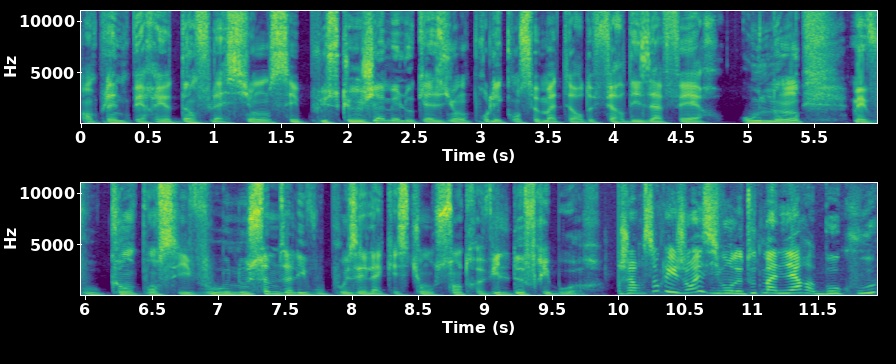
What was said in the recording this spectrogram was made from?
En pleine période d'inflation, c'est plus que jamais l'occasion pour les consommateurs de faire des affaires ou non. Mais vous, qu'en pensez-vous? Nous sommes allés vous poser la question au centre-ville de Fribourg. J'ai l'impression que les gens, ils y vont de toute manière beaucoup,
